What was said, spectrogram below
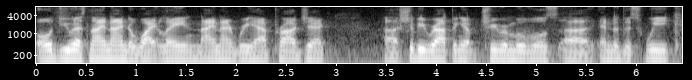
old US 99 to White Lane 99 rehab project uh, should be wrapping up tree removals uh, end of this week.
